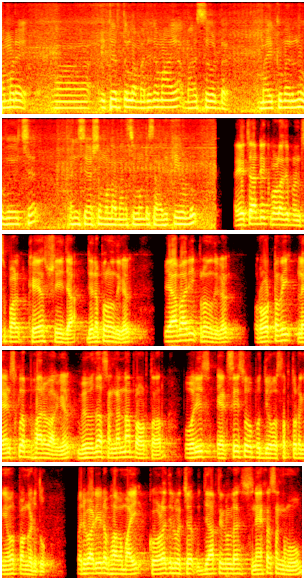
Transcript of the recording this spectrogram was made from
നമ്മുടെ ഇത്തരത്തിലുള്ള മലിനമായ മനസ്സുകൊണ്ട് മയക്കുമരുന്ന് ഉപയോഗിച്ച് അതിനുശേഷമുള്ള മനസ്സുകൊണ്ട് സാധിക്കുകയുള്ളൂ. H R D college principal K S Sheeja ജനപ്രതിനിധികൾ വ്യാപാരി പ്രതിനിധികൾ റോട്ടറി ലയൺസ് ക്ലബ് ഭാരവാഹികൾ വിവിധ സംഘടനാ പ്രവർത്തകർ പോലീസ് എക്സൈസ് വകുപ്പ് ഉദ്യോഗസ്ഥർ തുടങ്ങിയവർ പങ്കെടുത്തു. പരിപാടിയുടെ ഭാഗമായി കോളേജിൽ വെച്ച് വിദ്യാർത്ഥികളുടെ സ്നേഹസംഗമവും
